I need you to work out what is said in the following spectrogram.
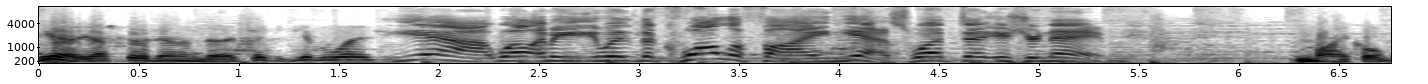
Yeah, y'all still doing the ticket giveaway? Yeah, well, I mean, with the qualifying, yes. What uh, is your name? Michael.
